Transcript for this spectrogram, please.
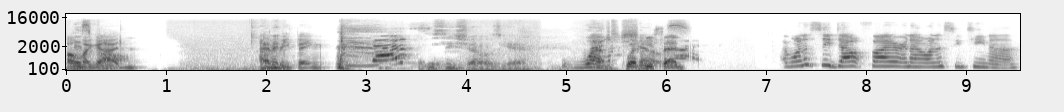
Oh my god. I'm Everything. to see shows. Yeah, What That's what he said. I want to see Doubtfire and I want to see Tina.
